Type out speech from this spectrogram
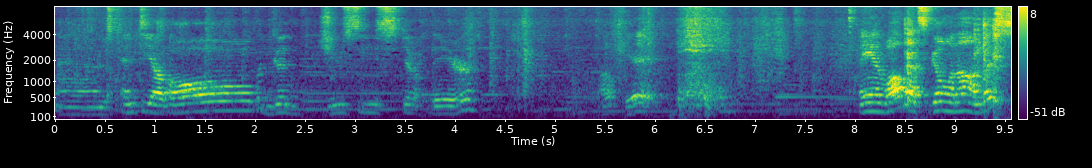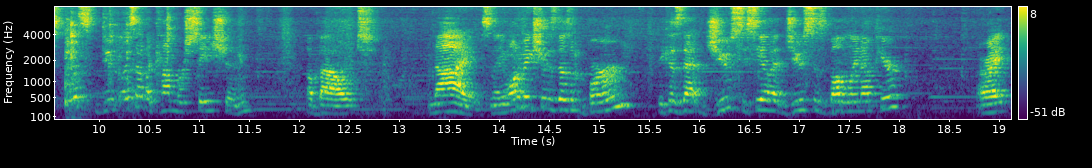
and just empty out all the good juicy stuff there. Okay. And while that's going on, let's let's do let's have a conversation about knives. Now you want to make sure this doesn't burn because that juice. You see how that juice is bubbling up here? All right,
